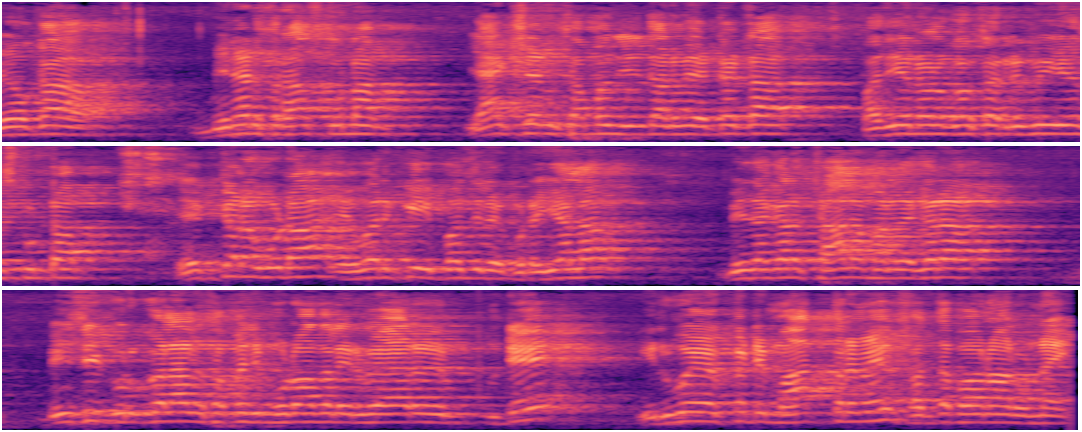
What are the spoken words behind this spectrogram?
మేము ఒక మినిట్స్ రాసుకున్నాం. యాక్షన్కి సంబంధించిన దాని మీద ఎట్ట పదిహేను రోజులకు ఒకసారి రివ్యూ చేసుకుంటాం. ఎక్కడ కూడా ఎవరికి ఇబ్బంది లేకుండా. ఇవాళ మీ దగ్గర చాలా మన దగ్గర బీసీ గురుకులాలకు సంబంధించి మూడు వందల ఇరవై ఆరు ఉంటే ఇరవై ఒక్కటి మాత్రమే సొంత భవనాలు ఉన్నాయి.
